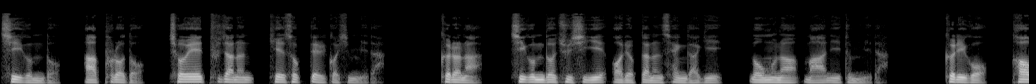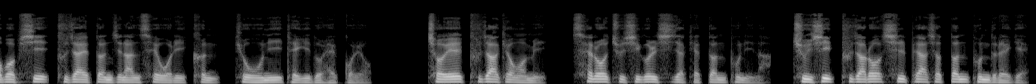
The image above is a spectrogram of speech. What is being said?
지금도 앞으로도 저의 투자는 계속될 것입니다. 그러나 지금도 주식이 어렵다는 생각이 너무나 많이 듭니다. 그리고 겁 없이 투자했던 지난 세월이 큰 교훈이 되기도 했고요. 저의 투자 경험이 새로 주식을 시작했던 분이나 주식 투자로 실패하셨던 분들에게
